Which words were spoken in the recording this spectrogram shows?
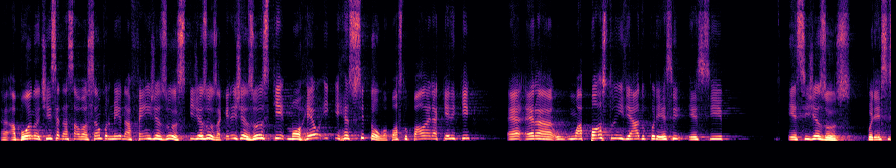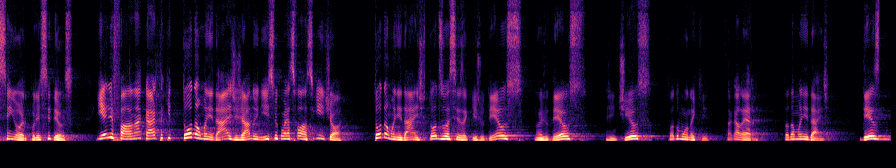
eh, a boa notícia da salvação por meio da fé em Jesus. Que Jesus, aquele Jesus que morreu e que ressuscitou. O apóstolo Paulo era aquele que é, era um apóstolo enviado por esse, esse, esse Jesus, por esse Senhor, por esse Deus. E ele fala na carta que toda a humanidade, já no início, começa a falar o seguinte: ó, toda a humanidade, todos vocês aqui, judeus, não judeus, gentios, todo mundo aqui, essa galera, toda a humanidade, desde,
